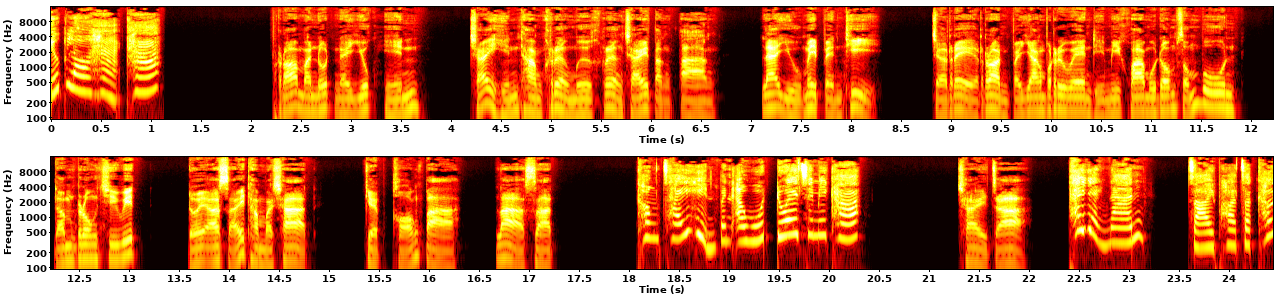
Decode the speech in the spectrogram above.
ยุคโลหะคะ เพราะมนุษย์ในยุคหิน ใช้หินทำเครื่องมือเครื่องใช้ต่างๆ และอยู่ไม่เป็นที่ จะเร่ร่อนไปยังบริเวณที่มีความอุดมสมบูรณ์ดำรงชีวิต โดยอาศัยธรรมชาติ เก็บของป่า ล่าสัตว์ คงใช้หินเป็นอาวุธด้วยใช่ไหมคะ ใช่จ้า ถ้าอย่างนั้น จอยพอจะเข้า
